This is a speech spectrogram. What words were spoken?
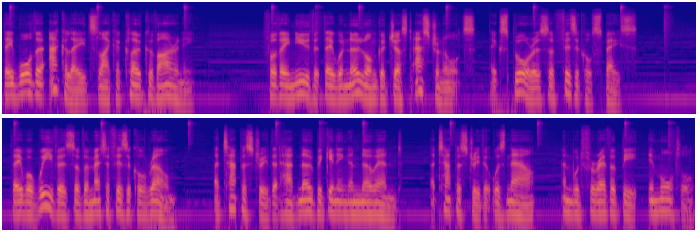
they wore their accolades like a cloak of irony. For they knew that they were no longer just astronauts, explorers of physical space. They were weavers of a metaphysical realm, a tapestry that had no beginning and no end, a tapestry that was now, and would forever be, immortal.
